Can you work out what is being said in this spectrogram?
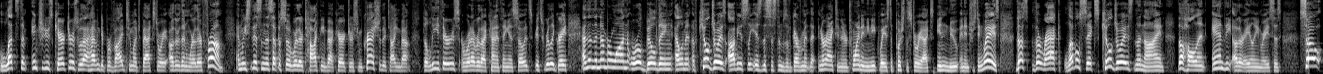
lets them introduce characters without having to provide too much backstory other than where they're from. And we see this in this episode where they're talking about characters from Qresh or they're talking about the Leathers or whatever that kind of thing is. So it's it's really great. And then the number one world building element of Killjoys obviously is the systems of government that interact and intertwine in unique ways to push the story acts in new and interesting ways. Thus, the RAC, Level 6, Killjoys, the Nine, the Hullen, and the other alien races. So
